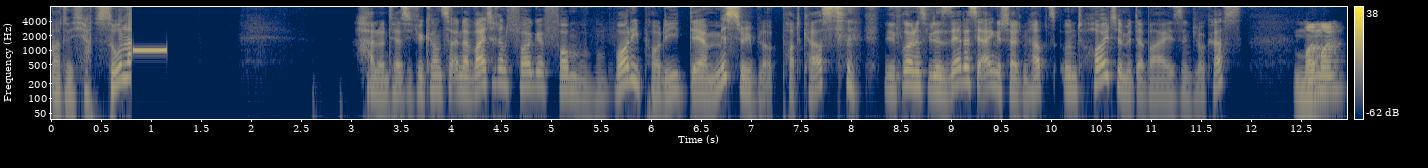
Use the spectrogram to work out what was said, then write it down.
Warte, ich hab so lange. Hallo und herzlich willkommen zu einer weiteren Folge vom Bodypoddy, der Mystery Blog Podcast. Wir freuen uns wieder sehr, dass ihr eingeschaltet habt. Und heute mit dabei sind Lukas, Moin, moin.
